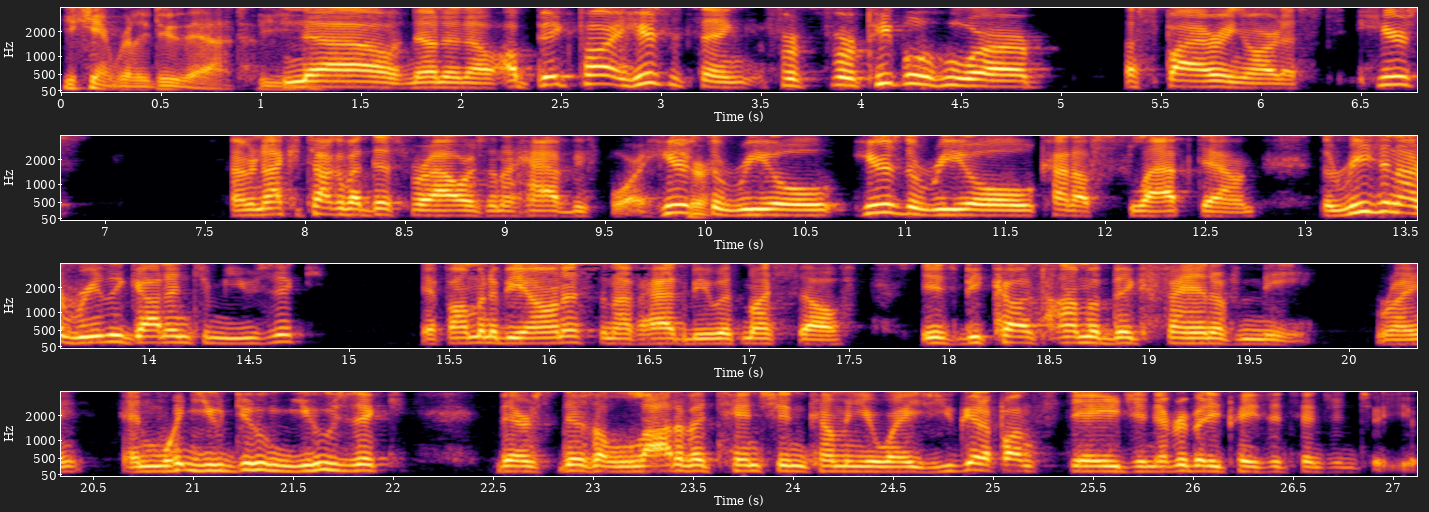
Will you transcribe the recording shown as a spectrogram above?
you can't really do that. You- No, no, no, no. A big part. Here's the thing for for people who are aspiring artists. Here's, I mean, I could talk about this for hours, and I have before. Here's Sure. the real. Here's the real kind of slap down. The reason I really got into music, if I'm going to be honest, and I've had to be with myself, is because I'm a big fan of me, right? And when you do music. There's there's a lot of attention coming your ways. You get up on stage and everybody pays attention to you.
